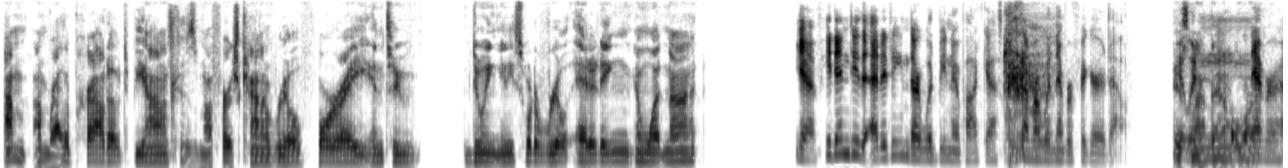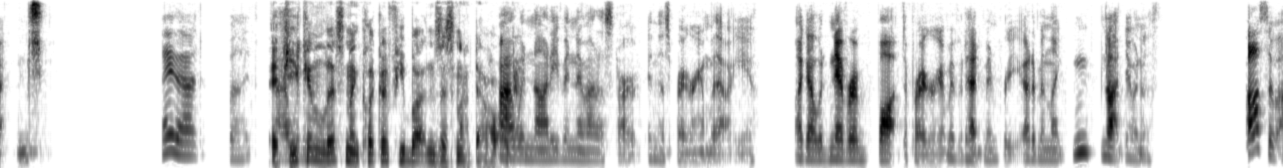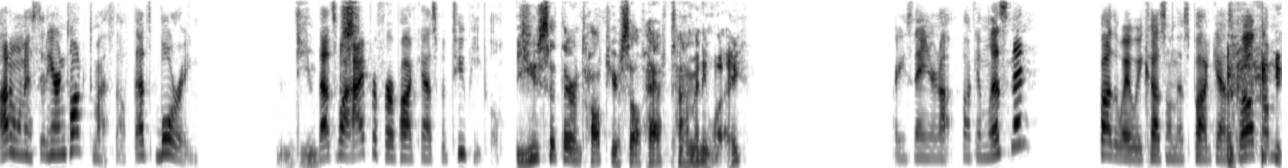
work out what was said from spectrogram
I'm I'm rather proud of it to be honest, because it's my first kind of real foray into doing any sort of real editing and whatnot. Yeah, if he didn't do the editing, there would be no podcast. Summer would never figure it out. It's it not that hard. Never ha- say that, but if I you would- can listen and click a few buttons, it's not that hard. I would not even know how to start in this program without you. Like I would never have bought the program if it hadn't been for you. I'd have been like, "Mm, not doing this. Also, I don't want to sit here and talk to myself. That's boring. You, That's why I prefer podcasts with two people. you sit there and talk to yourself half the time anyway. Are you saying you're not fucking listening? By the way, we cuss on this podcast. Welcome.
